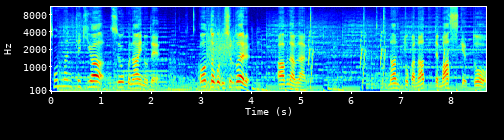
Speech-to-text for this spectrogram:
そんなに敵が強くないので。おっとこれ後ろ捉える？危ない危ない。なんとかなってますけど。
